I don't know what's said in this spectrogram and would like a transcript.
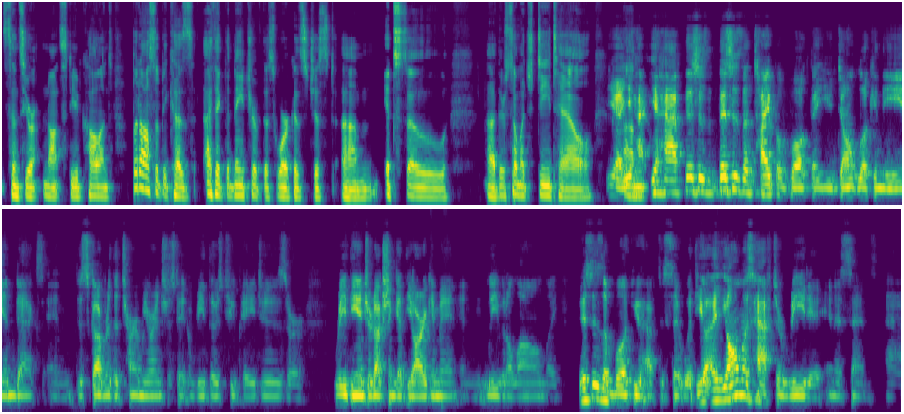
since you're not Steve Collins, but also because I think the nature of this work is just, um, it's so. Uh, there's so much detail. yeah you, Um, ha- you have this is this is the type of book that you don't look in the index and discover the term you're interested in read those two pages or read the introduction get the argument and leave it alone like this is a book you have to sit with you you almost have to read it in a sense as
